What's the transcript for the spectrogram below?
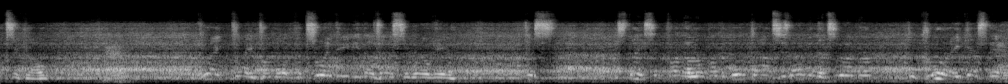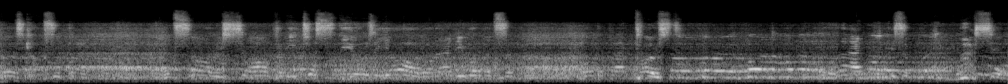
What's a goal? Great play from Watford. Troy Deeney does ever so well here. Just stays in front of. When the ball bounces over the two of them, Doucouré gets there first, cuts it back. And Sarr is sharp and he just steals a yard on Andy Robertson on the back post. That is a massive,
